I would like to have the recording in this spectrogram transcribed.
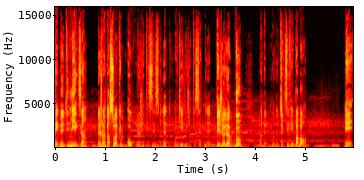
minutes et demie, exemple. Là, je m'aperçois comme, oh, là, été 6 minutes. OK, là, été 7 minutes. Déjà là, boum, mon, mon objectif est pas bon. Mais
